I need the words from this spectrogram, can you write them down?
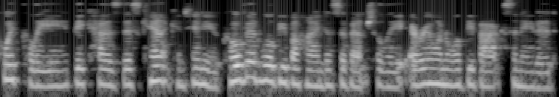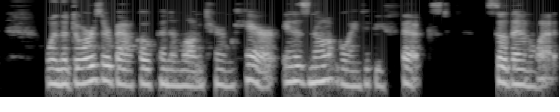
quickly? Because this can't continue. Covid will be behind us eventually. Everyone will be vaccinated. When the doors are back open in long-term care it is not going to be fixed. So then what?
